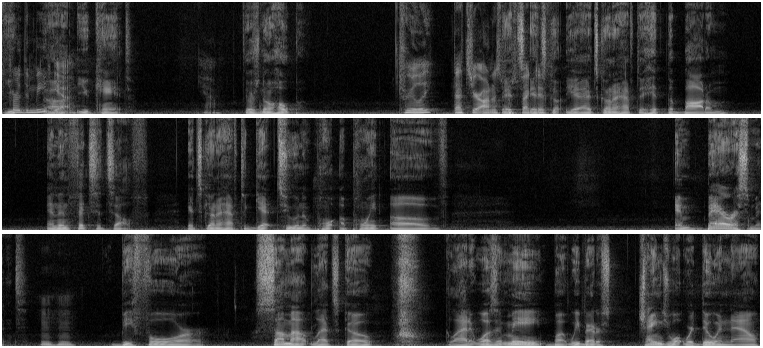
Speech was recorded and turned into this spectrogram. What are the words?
for You- the media, uh, you can't. yeah, There's no hope. truly, that's your honest It's, perspective. it's go- yeah, it's going to have to hit the bottom and then fix itself. It's going to have to get to an, a, point of embarrassment Mm-hmm. before some outlets go, glad it wasn't me, but we better change what we're doing now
